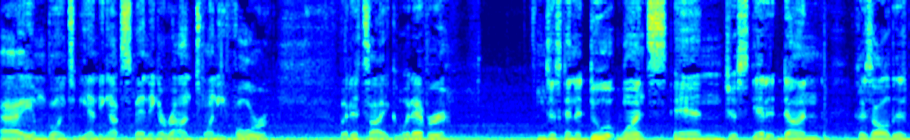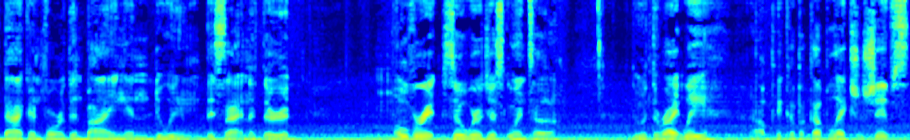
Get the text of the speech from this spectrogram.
I am going to be ending up spending around 24. But it's like, whatever. I'm just going to do it once and just get it done. Because all this back and forth and buying and doing this, that, and the third, I'm over it. So we're just going to do it the right way. I'll pick up a couple extra shifts,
